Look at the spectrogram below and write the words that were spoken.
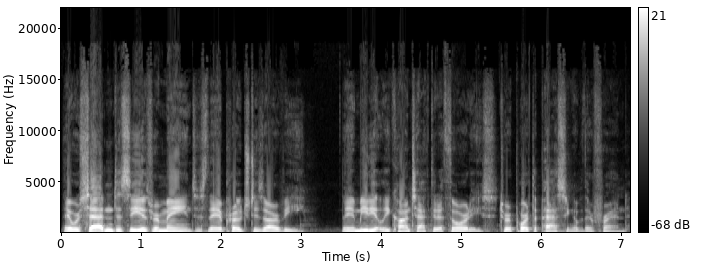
They were saddened to see his remains as they approached his RV. They immediately contacted authorities to report the passing of their friend.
